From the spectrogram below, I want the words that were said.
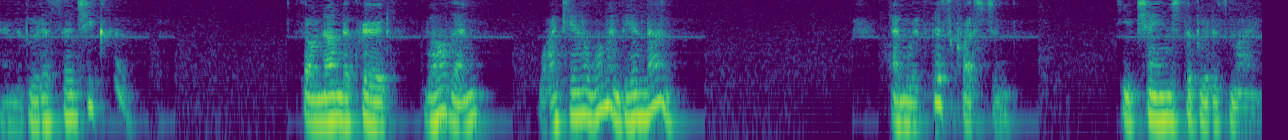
And the Buddha said she could. So Ananda queried, Well then, why can't a woman be a nun? And with this question, he changed the Buddha's mind.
